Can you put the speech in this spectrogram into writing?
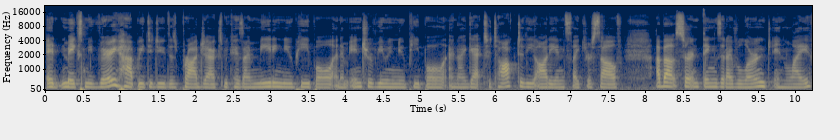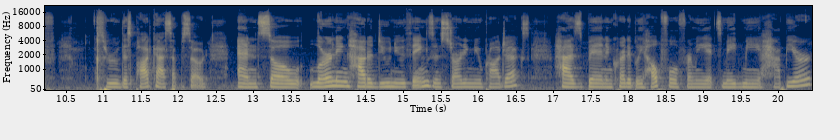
it makes me very happy to do this project because I'm meeting new people and I'm interviewing new people, and I get to talk to the audience like yourself about certain things that I've learned in life through this podcast episode. And so, learning how to do new things and starting new projects has been incredibly helpful for me. It's made me happier.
